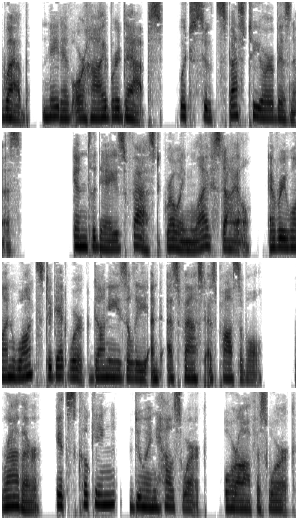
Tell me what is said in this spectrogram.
web, native or hybrid apps, which suits best to your business. In today's fast growing lifestyle, everyone wants to get work done easily and as fast as possible. Rather, it's cooking, doing housework, or office work.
